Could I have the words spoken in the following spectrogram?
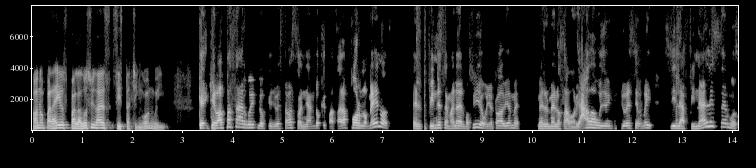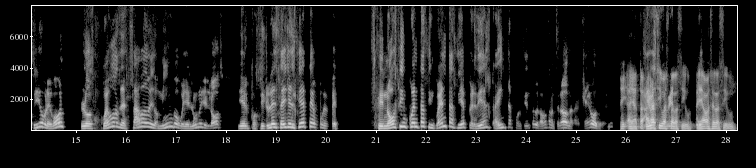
No, no, para ellos, para las dos ciudades, sí está chingón, güey. Que, que va a pasar, güey, lo que yo estaba soñando que pasara por lo menos el fin de semana de Hermosillo, güey. Yo todavía me, me, me lo saboreaba, güey. Yo, decía, güey, si la final es Hermosillo Obregón, los juegos de sábado y domingo, güey, el 1 y el 2, y el posible 6 y el 7, güey. Si no 50-50, si perdía el 30%, le vamos a meter a los naranjeros, güey. Sí, allá, Sí, allá va a sí va a estar así, güey. Allá va a ser así, güey.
